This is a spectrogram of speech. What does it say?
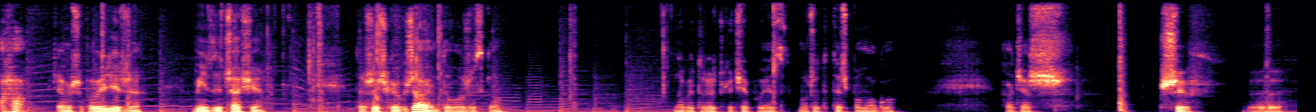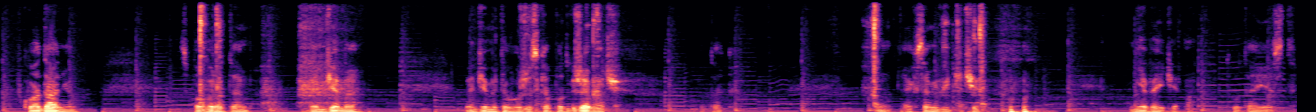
Aha, chciałem jeszcze powiedzieć, że w międzyczasie troszeczkę ogrzałem to łożysko. Nawet troszeczkę ciepło jest. Może to też pomogło. Chociaż przy w- wkładaniu z powrotem będziemy będziemy te łożyska podgrzewać. No tak. Mm, Jak sami widzicie. nie wejdzie. O, tutaj jest.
